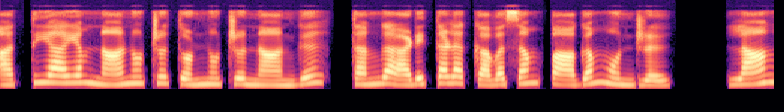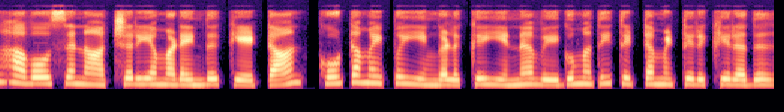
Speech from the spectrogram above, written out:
அத்தியாயம் நாநூற்று தொன்னூற்று நான்கு தங்க அடித்தள கவசம் பாகம் ஒன்று. லாங் ஹவோசன் ஆச்சரியமடைந்து கேட்டான் கூட்டமைப்பு எங்களுக்கு என்ன வெகுமதி திட்டமிட்டிருக்கிறது?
